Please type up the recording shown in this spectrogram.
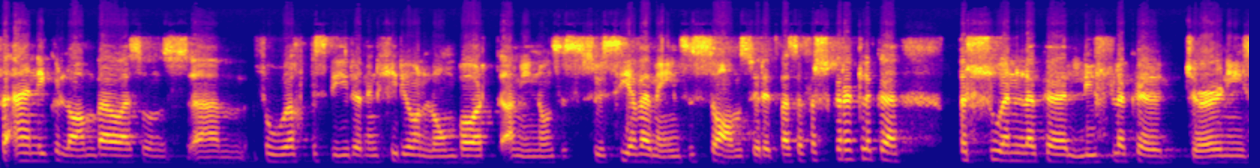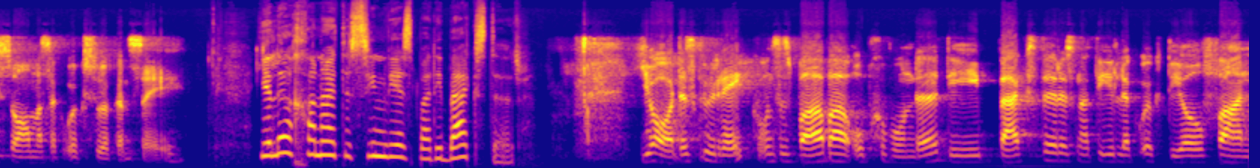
vir Andy Colombo as ons ehm um, verhoogbestuurder en Gideon Lombard. I mean ons is so sewe mense saam. So dit was 'n verskriklike persoonlike, lieflike journey saam as ek ook so kan sê. Julle gaan nou te sien wees by die Baxter. Ja, dis korrek. Ons is baie baie opgewonde. Die Baxter is natuurlik ook deel van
